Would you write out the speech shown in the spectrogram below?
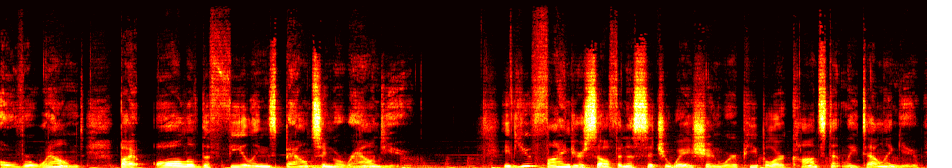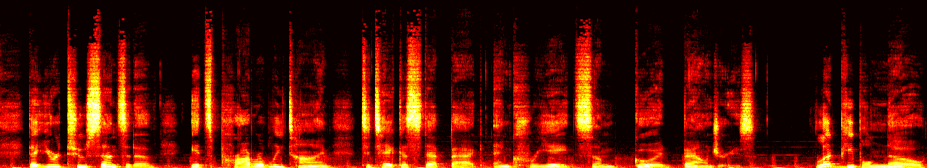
overwhelmed by all of the feelings bouncing around you. If you find yourself in a situation where people are constantly telling you that you're too sensitive, it's probably time to take a step back and create some good boundaries. Let people know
